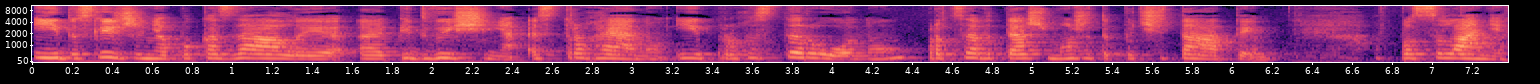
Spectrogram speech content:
І дослідження показали е, підвищення естрогену і прогестерону. Про це ви теж можете почитати в посиланнях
